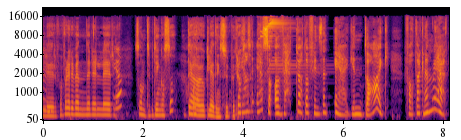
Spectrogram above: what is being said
Eller få flere venner, eller Mm. Ja. sånne type ting også. Det er jo gledingssuperkraft. Ja, det er så. Og vet du at det finnes en egen dag for takknemlighet?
